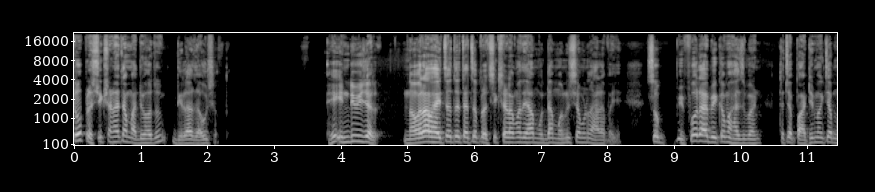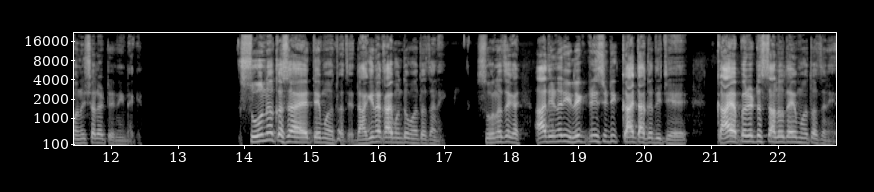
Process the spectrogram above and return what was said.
तो प्रशिक्षणाच्या माध्यमातून दिला जाऊ शकतो. हे इंडिव्हिज्युअल नवरा व्हायचं तर त्याचं प्रशिक्षणामध्ये हा मुद्दा मनुष्य म्हणून आला पाहिजे. So before I become husband त्याच्या पाठीमागच्या मनुष्याला ट्रेनिंग लागेल. सोनं कसं आहे ते महत्त्वाचं आहे. दागिना काय म्हणतो महत्त्वाचा नाही. सोनंचं काय? आज येणारी इलेक्ट्रिसिटी काय ताकदीची आहे? काय अपॅरेटस चालवत आहे महत्त्वाचं नाही.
